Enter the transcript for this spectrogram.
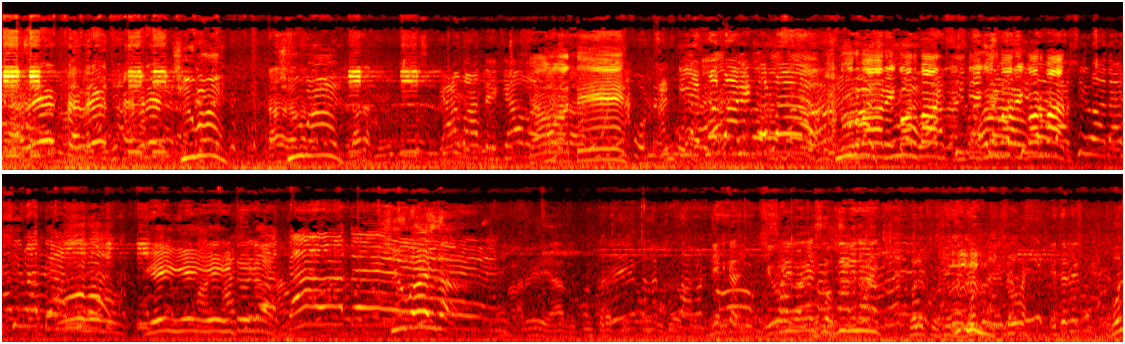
favourite favourite favourite Shiv भाई। शिव भाई क्या बात है क्या क्या बात है एक और बार एक और बार एक और बार एक और बार एक और बार एक और बार आशीर्वाद आशीर्वाद दे आशीर्वाद ये ये ये हिट होगा। शिव भाई इधर अरे यार शिव भाई सिद्धिविनायक इधर देखो बोल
